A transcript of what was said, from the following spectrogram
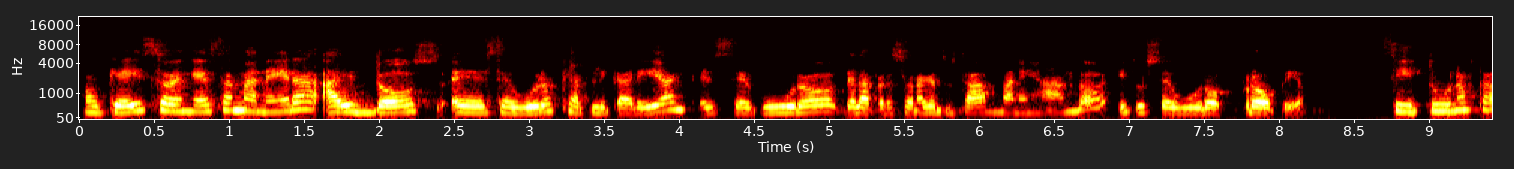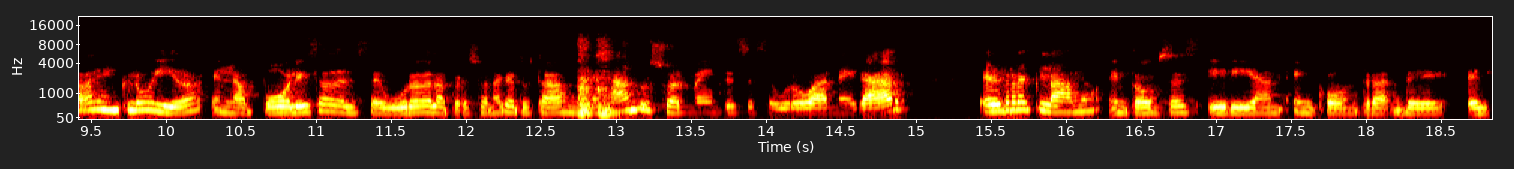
Ok, so en esa manera hay dos eh, seguros que aplicarían, el seguro de la persona que tú estabas manejando y tu seguro propio. Si tú no estabas incluida en la póliza del seguro de la persona que tú estabas manejando, usualmente ese seguro va a negar el reclamo, entonces irían en contra de, el,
